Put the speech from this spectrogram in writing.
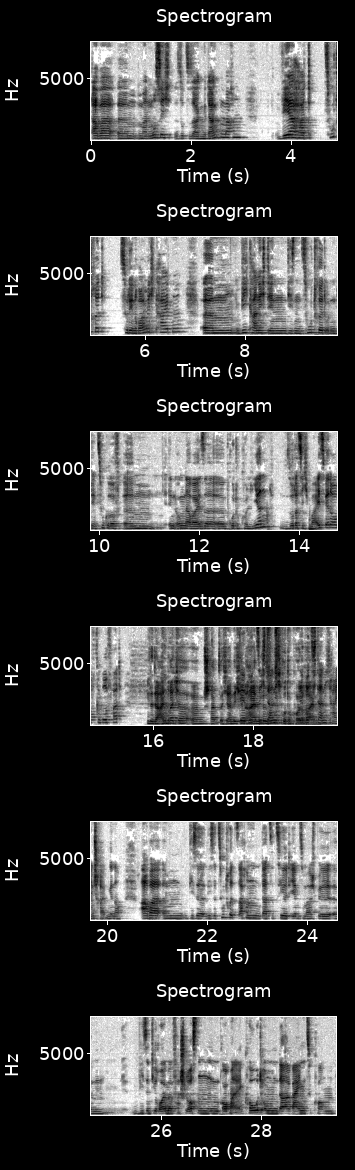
Aber ähm, man muss sich sozusagen Gedanken machen, wer hat Zutritt zu den Räumlichkeiten, ähm, wie kann ich den, diesen Zutritt und den Zugriff ähm, in irgendeiner Weise äh, protokollieren, so dass ich weiß, wer darauf Zugriff hat. Der Einbrecher ähm, schreibt sich ja nicht in ein Besuchsprotokoll rein. Der wird sich da nicht reinschreiben, genau. Aber ähm, diese, diese Zutrittssachen, dazu zählt eben zum Beispiel, ähm, wie sind die Räume verschlossen, braucht man einen Code, um da reinzukommen,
